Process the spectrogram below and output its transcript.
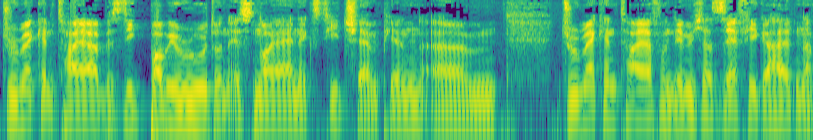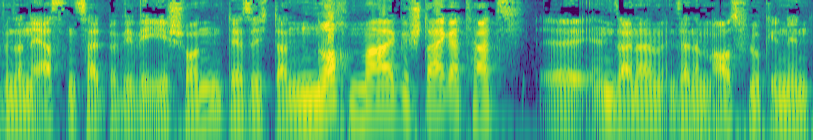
Drew McIntyre besiegt Bobby Roode und ist neuer NXT-Champion. Ähm, Drew McIntyre, von dem ich ja sehr viel gehalten habe in seiner ersten Zeit bei WWE schon, der sich dann nochmal gesteigert hat äh, in, seiner, in seinem Ausflug in den,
